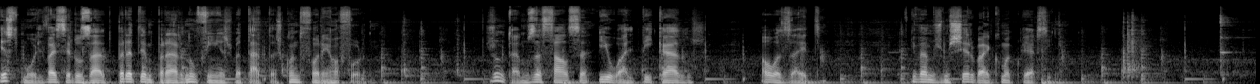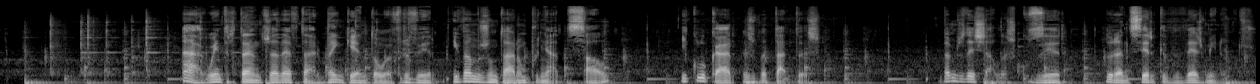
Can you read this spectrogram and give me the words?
Este molho vai ser usado para temperar no fim as batatas quando forem ao forno. Juntamos a salsa e o alho picados ao azeite e vamos mexer bem com uma colherzinha. A água, entretanto, já deve estar bem quente ou a ferver e vamos juntar um punhado de sal e colocar as batatas. Vamos deixá-las cozer durante cerca de 10 minutos.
